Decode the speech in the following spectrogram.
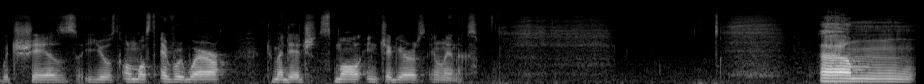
which is used almost everywhere to manage small integers in Linux. Um,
